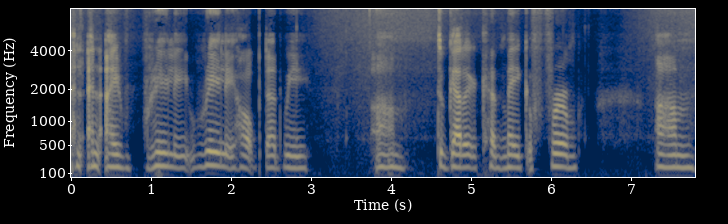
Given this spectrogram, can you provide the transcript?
And, and I really, really hope that we um, together can make a firm um,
